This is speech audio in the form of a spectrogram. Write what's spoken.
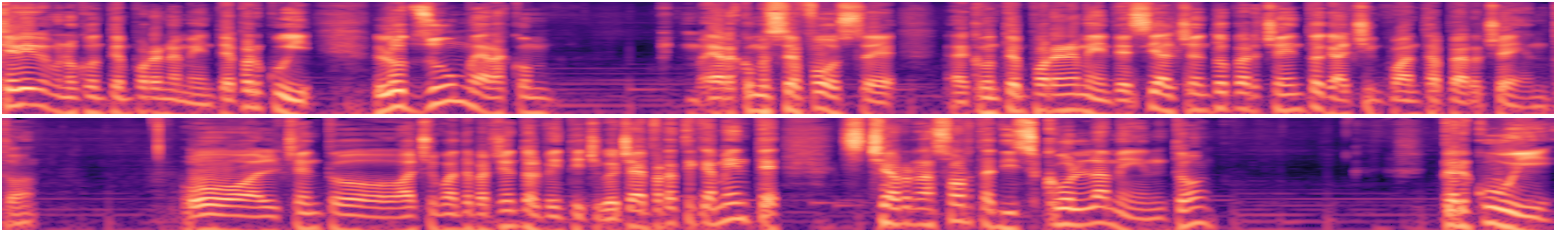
che vivevano contemporaneamente. Per cui lo zoom era... Com- era come se fosse eh, contemporaneamente sia al 100% che al 50%. o al, 100, al 50% al 25%, cioè praticamente c'era una sorta di scollamento per cui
